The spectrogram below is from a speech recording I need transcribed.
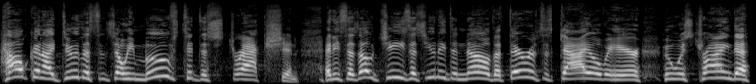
how can I do this? And so he moves to distraction. And he says, Oh, Jesus, you need to know that there is this guy over here who was trying to,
